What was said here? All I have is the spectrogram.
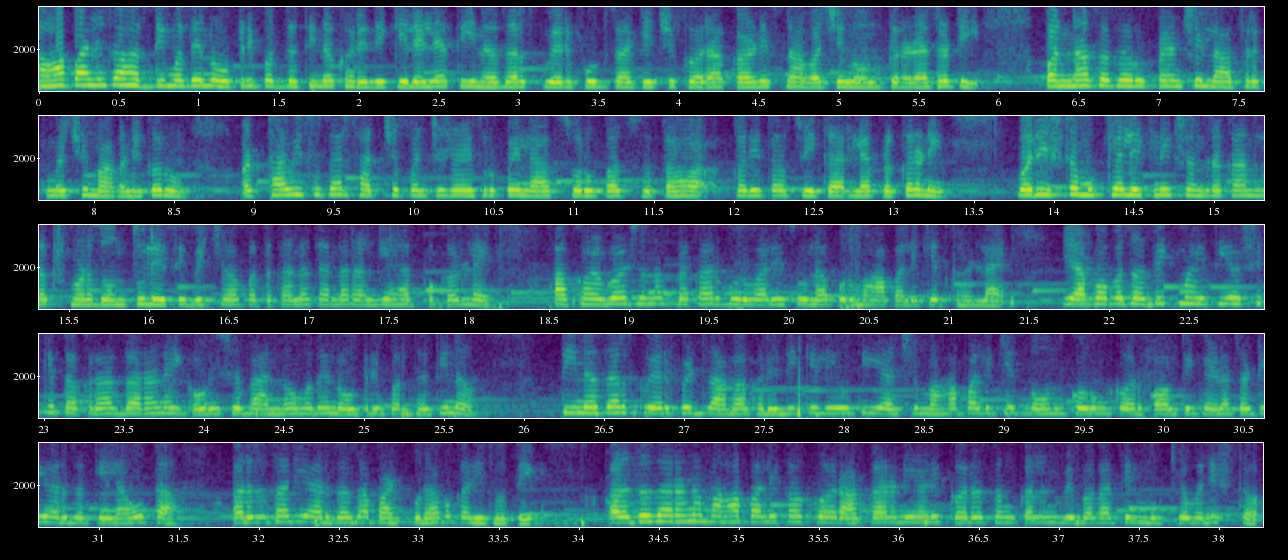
महापालिका हद्दीमध्ये नोटरी पद्धतीनं खरेदी केलेल्या तीन हजार स्क्वेअर फूट जागेची कर आकारणीस नावाची नोंद करण्यासाठी पन्नास हजार रुपयांची लाच रकमेची मागणी करून अठ्ठावीस हजार सातशे पंचेचाळीस रुपये लाच स्वरूपात स्वतःकरिता स्वीकारल्याप्रकरणी वरिष्ठ मुख्य लेखनिक चंद्रकांत लक्ष्मण दोनतुल एसीबीच्या पथकानं त्यांना रंगेहात पकडले. हा खळबळजनक प्रकार गुरुवारी सोलापूर महापालिकेत घडलाय. याबाबत अधिक माहिती अशी की तक्रारदाराने एकोणीसशे ब्याण्णवमध्ये नोटरी पद्धतीनं तीन हजार स्क्वेअर फीट जागा खरेदी केली होती. याची महापालिकेत नोंद करून कर पावती घेण्यासाठी अर्ज केला होता. अर्जदार या अर्जाचा पाठपुरावा करीत होते. अर्जदारांना महापालिका कर आकारणी आणि कर संकलन विभागातील मुख्य वरिष्ठ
